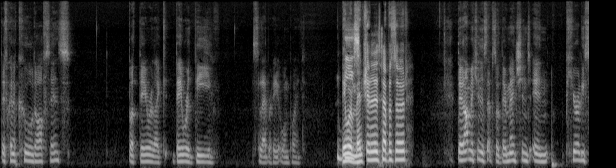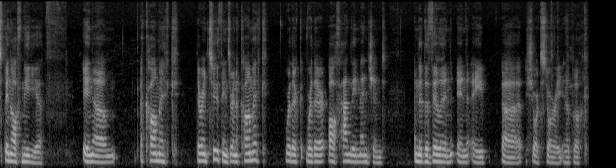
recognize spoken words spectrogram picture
They've kind of cooled off since. But they were like, they were the celebrity at one point. They were mentioned in this episode. They're not mentioned in this episode. They're mentioned in purely spin-off media. In um, a comic, they're in two things. They're in a comic where they're where they're offhandedly mentioned, and they're the villain in a uh, short story in a book.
